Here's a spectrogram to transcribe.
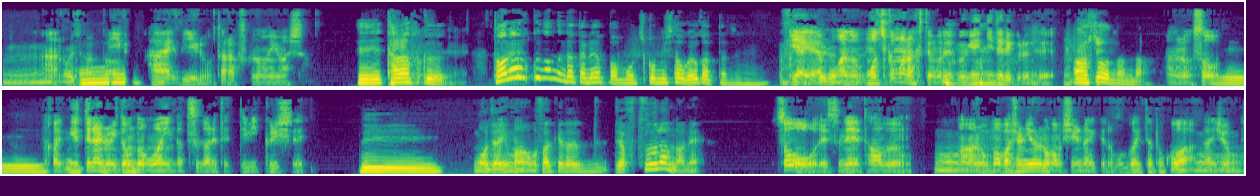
うーんあ、の美味しかった。ビール、はい、ビールをたらふく飲みました。えー、たらふく。たらふく飲むんだったらやっぱ持ち込みした方が良かったんじゃない？いやいや、もうあの、持ち込まなくてもね、無限に出てくるんで。あ、そうなんだ。あの、えそう。ーなんか言ってないのにどんどんワインが継がれてってびっくりして。えー、もうじゃあ今お酒だ、じゃあ普通なんだね。そうですね、多分。うんあの、まあ、場所によるのかもしれないけど、僕が行ったとこは大丈夫。うんうんうん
